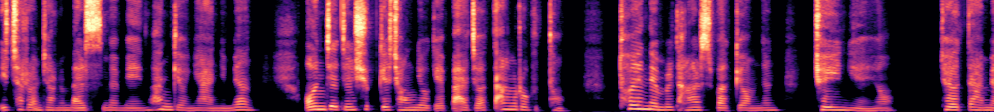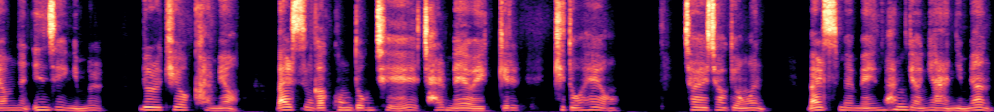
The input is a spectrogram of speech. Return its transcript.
이처럼 저는 말씀에 매인 환경이 아니면 언제든 쉽게 정력에 빠져 땅으로부터 토해냄을 당할 수밖에 없는 죄인이에요. 되었다 하면 없는 인생임을 늘 기억하며 말씀과 공동체에 잘 매여 있길 기도해요. 저의 적용은 말씀에 매인 환경이 아니면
